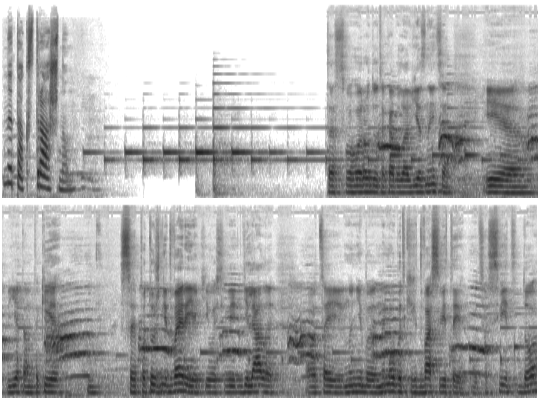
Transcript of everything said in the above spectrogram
не так страшно. Це свого роду така була в'язниця, і е, є там такі с- потужні двері, які ось відділяли оцей, ну ніби немов би таких два світи. Оце світ до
